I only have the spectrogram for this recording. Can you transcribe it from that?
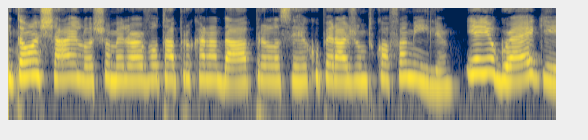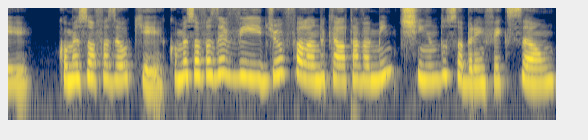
Então a Shiloh achou melhor voltar para o Canadá para ela se recuperar junto com a família. E aí o Greg começou a fazer o quê? Começou a fazer vídeo falando que ela estava mentindo sobre a infecção,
